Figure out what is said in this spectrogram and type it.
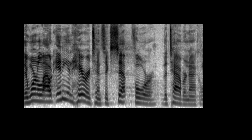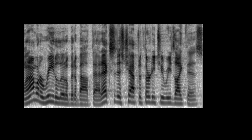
They weren't allowed any inheritance except for the tabernacle. And I want to read a little bit about that. Exodus chapter 32 reads like this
